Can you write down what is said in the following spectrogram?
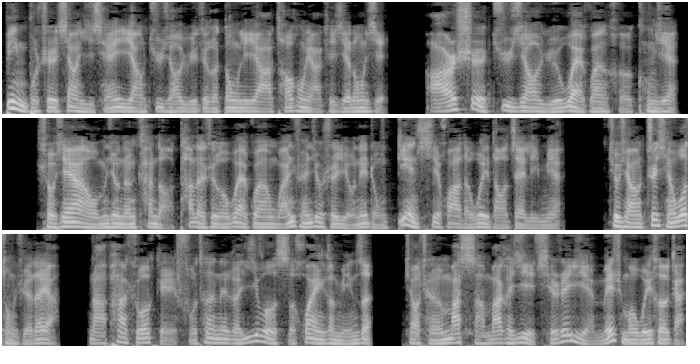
并不是像以前一样聚焦于这个动力啊、操控呀这些东西，而是聚焦于外观和空间。首先啊，我们就能看到它的这个外观完全就是有那种电气化的味道在里面，就像之前我总觉得呀。哪怕说给福特那个 Evos 换一个名字，叫成 Master Mark E，其实也没什么违和感。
